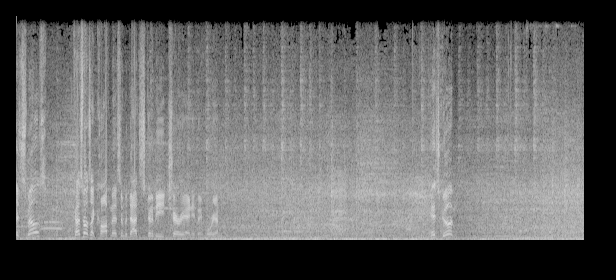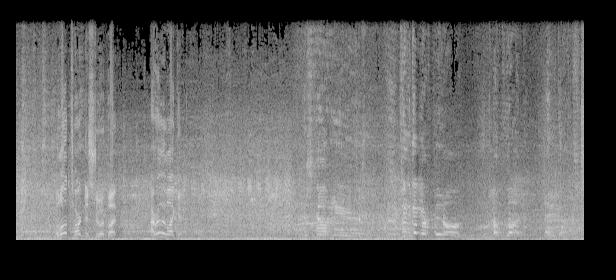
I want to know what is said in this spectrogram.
It smells, kind of smells like cough medicine, but that's gonna be cherry anything for you. It's good. A little tartness to it, but I really like it. You're still here. Didn't get your fill of blood and guts.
